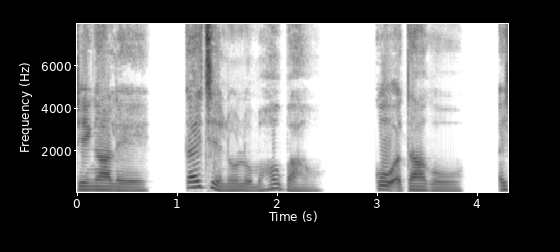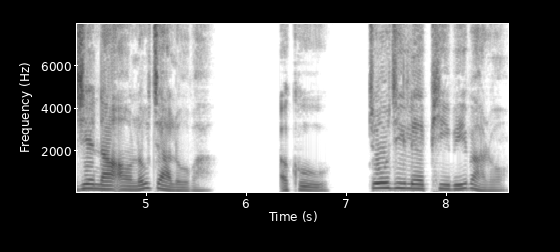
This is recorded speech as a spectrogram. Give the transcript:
ဒင်းကလည်းကြိုက်ကျင်လို့လို့မဟုတ်ပါဘူးကို့အသားကိုအရင်နာအောင်လုပ်ကြလို့ပါအခုကြိုးကြီးလဲဖြီးပေးပါတော့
